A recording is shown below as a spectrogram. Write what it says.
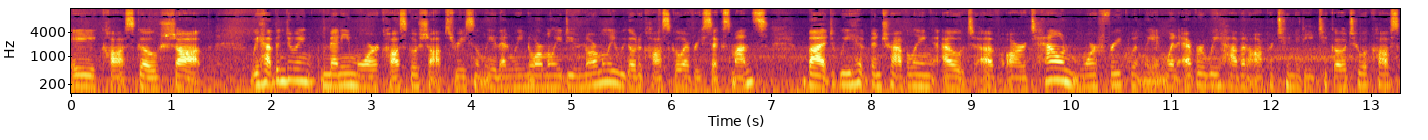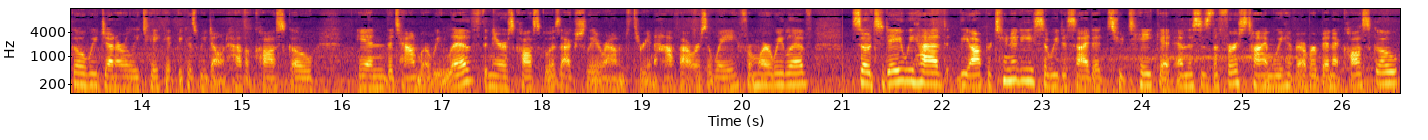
a Costco shop. We have been doing many more Costco shops recently than we normally do. Normally we go to Costco every six months, but we have been traveling out of our town more frequently and whenever we have an opportunity to go to a Costco, we generally take it because we don't have a Costco in the town where we live. The nearest Costco is actually around three and a half hours away from where we live. So today we had the opportunity, so we decided to take it. And this is the first time we have ever been at Costco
